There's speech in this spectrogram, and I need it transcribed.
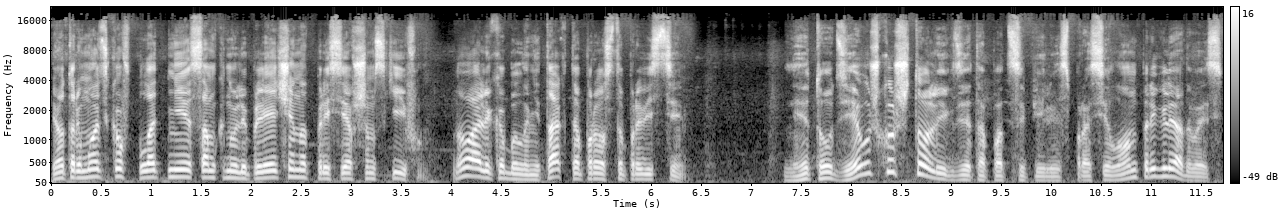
Петр и Мотиков плотнее сомкнули плечи над присевшим скифом. Но Алика было не так-то просто провести. «Не ту девушку, что ли, где-то подцепили?» — спросил он, приглядываясь.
